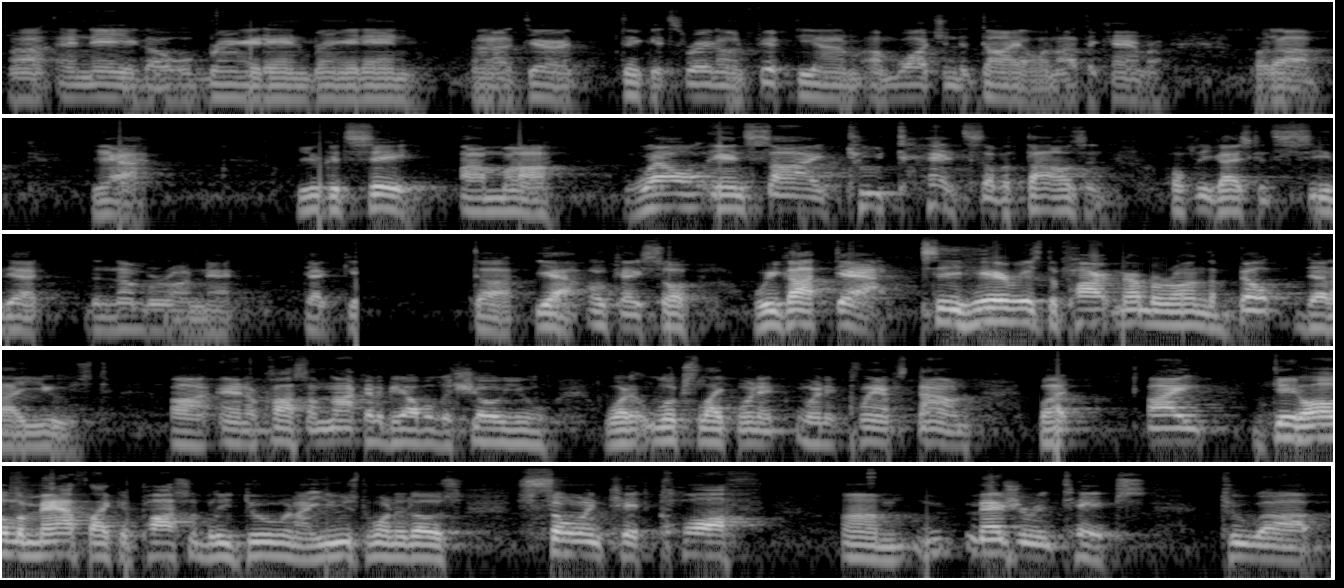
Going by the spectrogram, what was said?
Uh, and there you go. We'll bring it in, bring it in. Uh, there, I think it's right on 50. I'm, I'm watching the dial and not the camera. But yeah, you could see I'm well inside two tenths of a thousand. Hopefully you guys can see that, the number on that. that uh, yeah, okay, so we got that. See, here is the part number on the belt that I used. Uh, and of course, I'm not going to be able to show you what it looks like when it when it clamps down. But I did all the math I could possibly do, and I used one of those sewing kit cloth um, measuring tapes to uh,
